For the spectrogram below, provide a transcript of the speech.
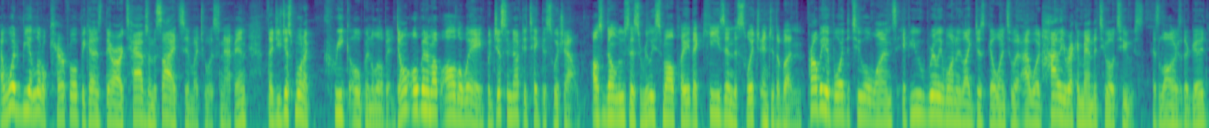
I would be a little careful because there are tabs on the side similar to a snap-in that you just want to creak open a little bit. Don't open them up all the way, but just enough to take the switch out. Also don't lose this really small plate that keys in the switch into the button. Probably avoid the 201s. If you really want to like just go into it, I would highly recommend the 202s as long as they're good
